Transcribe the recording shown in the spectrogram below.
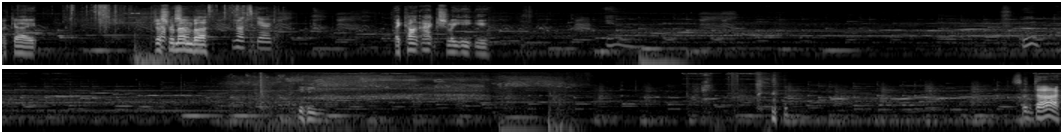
Okay. Just my remember. I'm not scared. they can't actually eat you. Ew. Ooh. so dark.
